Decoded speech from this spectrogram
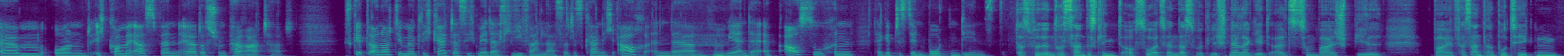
Ähm, und ich komme erst, wenn er das schon parat hat. Es gibt auch noch die Möglichkeit, dass ich mir das liefern lasse. Das kann ich auch in der, mir in der App aussuchen. Da gibt es den Botendienst. Das wird interessant. Es klingt auch so, als wenn das wirklich schneller geht als zum Beispiel bei Versandapotheken,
